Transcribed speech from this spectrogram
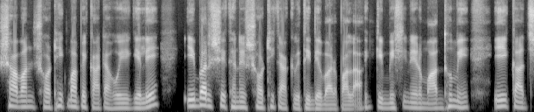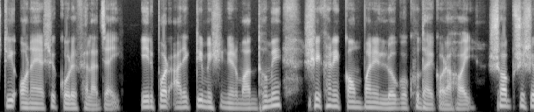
সাবান সঠিক মাপে কাটা হয়ে গেলে এবার সেখানে সঠিক আকৃতি দেবার পালা। একটি মেশিনের মাধ্যমে এই কাজটি অনায়াসে করে ফেলা যায়। এরপর আরেকটি মেশিনের মাধ্যমে সেখানে কোম্পানির লোগো খোদাই করা হয়। সবশেষে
